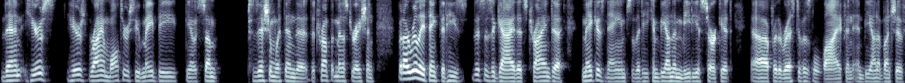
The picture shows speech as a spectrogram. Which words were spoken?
then here's here's Ryan Walters, who may be, you know, some position within the the Trump administration. But I really think that he's this is a guy that's trying to make his name so that he can be on the media circuit uh, for the rest of his life and, and be on a bunch of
